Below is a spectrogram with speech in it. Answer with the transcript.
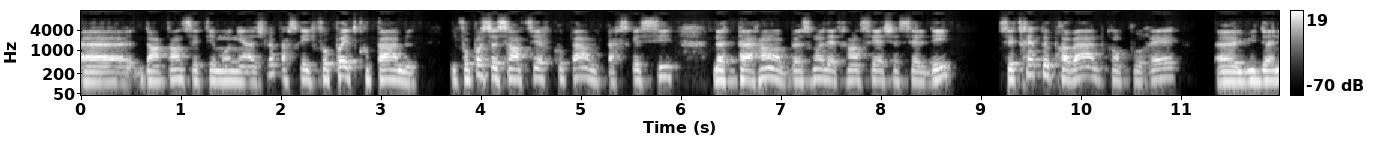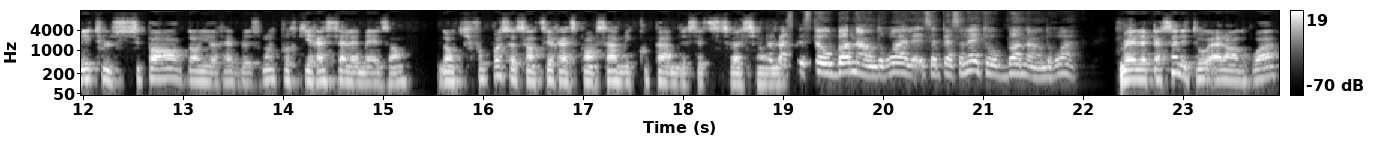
euh, d'entendre ces témoignages-là parce qu'il faut pas être coupable. Il faut pas se sentir coupable parce que si notre parent a besoin d'être en CHSLD, c'est très peu probable qu'on pourrait euh, lui donner tout le support dont il aurait besoin pour qu'il reste à la maison. Donc, il faut pas se sentir responsable et coupable de cette situation-là. Parce que c'est au bon endroit. Cette personne-là est au bon endroit. Mais la personne est au, à l'endroit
